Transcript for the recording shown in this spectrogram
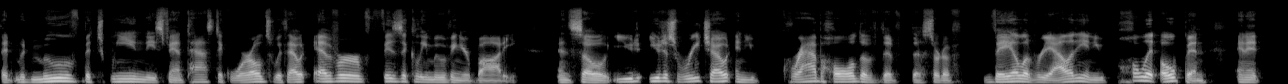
that would move between these fantastic worlds without ever physically moving your body. And so you you just reach out and you grab hold of the the sort of veil of reality and you pull it open and it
